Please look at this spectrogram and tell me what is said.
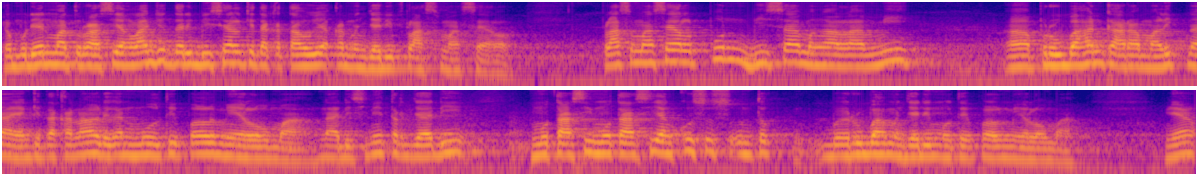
Kemudian maturasi yang lanjut dari B cell kita ketahui akan menjadi plasma sel. Plasma sel pun bisa mengalami uh, perubahan ke arah maligna yang kita kenal dengan multiple myeloma. Nah, di sini terjadi mutasi-mutasi yang khusus untuk berubah menjadi multiple myeloma. Ya.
